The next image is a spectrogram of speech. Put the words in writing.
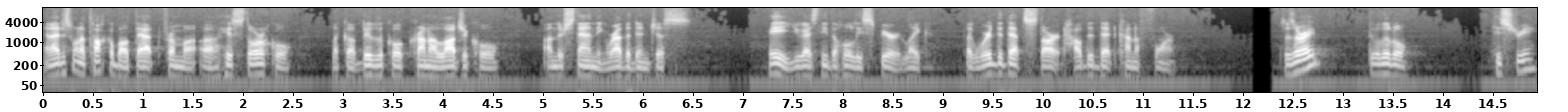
And I just want to talk about that from a, a historical, like a biblical, chronological understanding, rather than just, hey, you guys need the Holy Spirit. Like, like where did that start? How did that kind of form? So is that right? Do a little history.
